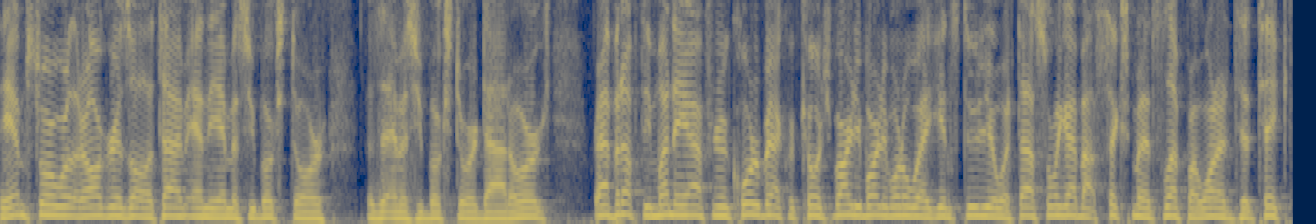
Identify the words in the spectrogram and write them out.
The M store where they're all Grizz all the time, and the MSU bookstore. Visit msubookstore.org. Wrapping up the Monday afternoon quarterback with Coach Marty. Marty Mornhinweg again studio with us. Only got about six minutes left, but I wanted to take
